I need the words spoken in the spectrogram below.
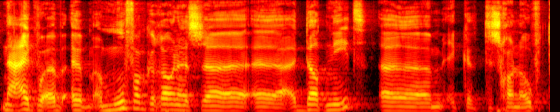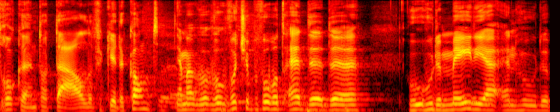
Nou, ik eh, eh, moe van corona is eh, eh, dat niet. Ehm, ik, het is gewoon overtrokken en totaal de verkeerde kant. Ja, maar wo- wo- word je bijvoorbeeld hè, de, de, hoe, hoe de media en hoe de,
